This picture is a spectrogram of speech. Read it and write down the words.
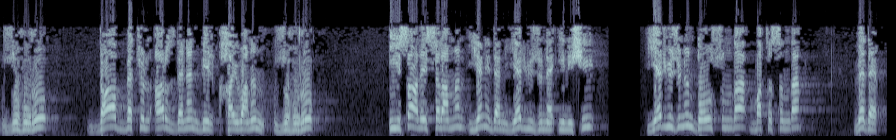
zuhuru, Dabbetül Arz denen bir hayvanın zuhuru, İsa Aleyhisselam'ın yeniden yeryüzüne inişi, yeryüzünün doğusunda, batısında ve de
